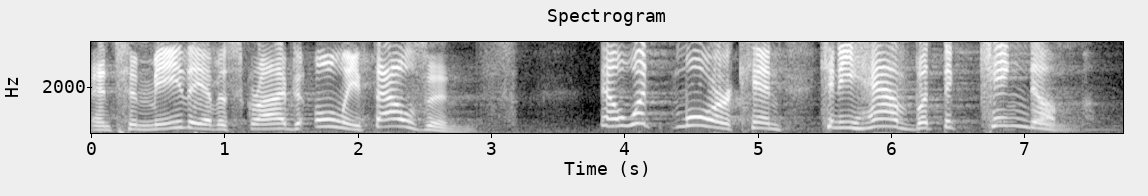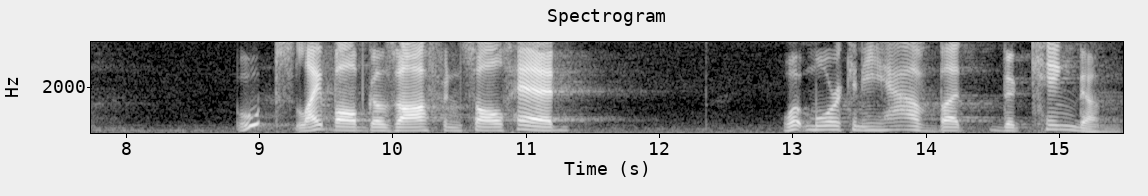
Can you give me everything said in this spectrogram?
and to me they have ascribed only thousands. Now, what more can, can he have but the kingdom? Oops, light bulb goes off in Saul's head. What more can he have but the kingdom?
